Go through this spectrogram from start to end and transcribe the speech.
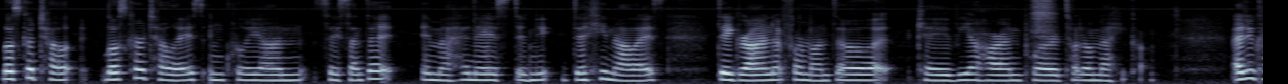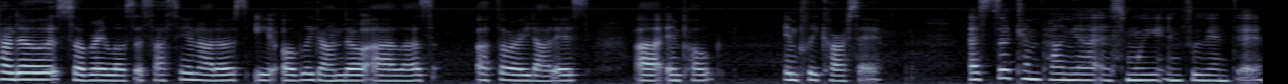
Los, cartel los carteles incluían 60 imágenes digitales de gran formato que viajaron por todo México, educando sobre los asesinatos y obligando a las autoridades a implicarse. Esta campaña es muy influyente.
